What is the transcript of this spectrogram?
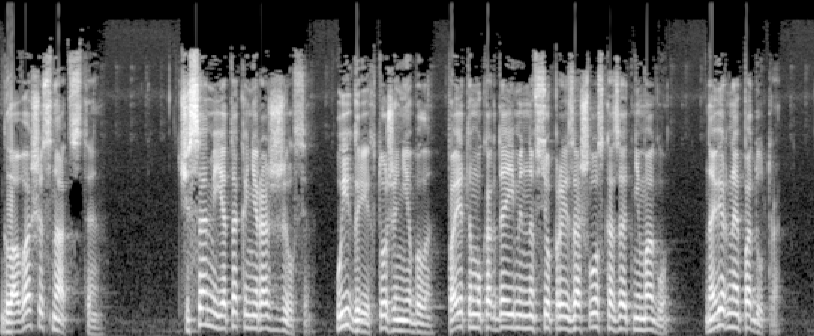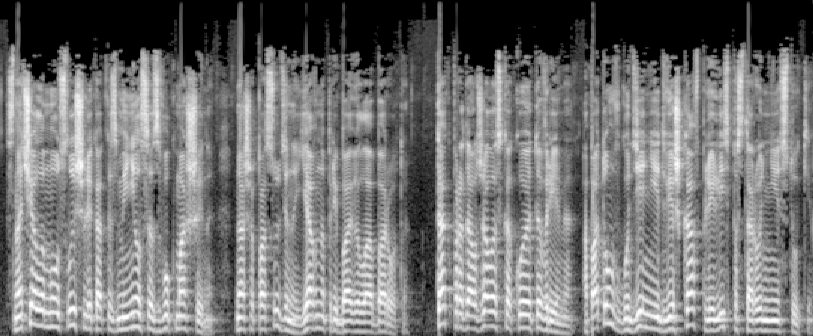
Глава 16. Часами я так и не разжился. У Игоря их тоже не было, поэтому, когда именно все произошло, сказать не могу. Наверное, под утро. Сначала мы услышали, как изменился звук машины. Наша посудина явно прибавила оборота. Так продолжалось какое-то время, а потом в гудении движка вплелись посторонние стуки.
